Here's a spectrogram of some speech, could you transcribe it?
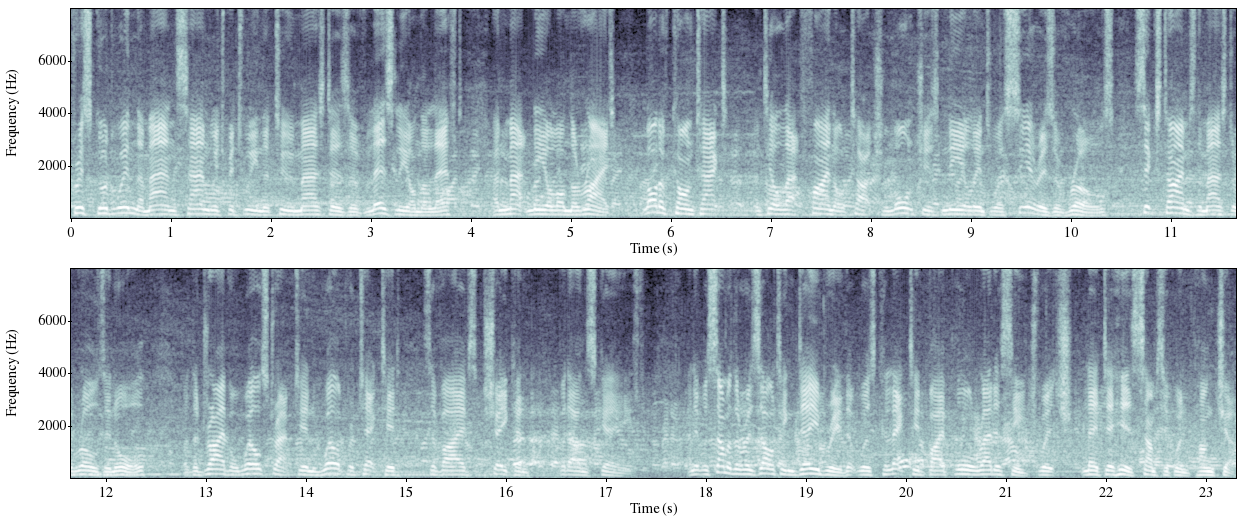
Chris Goodwin, the man sandwiched between the two Mazdas of Leslie on the left and Matt Neal on the right. A lot of contact until that final touch launches Neal into a series of rolls. Six times the Mazda rolls in all, but the driver well strapped in, well protected, survives shaken but unscathed and it was some of the resulting debris that was collected by Paul Radisich which led to his subsequent puncture.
